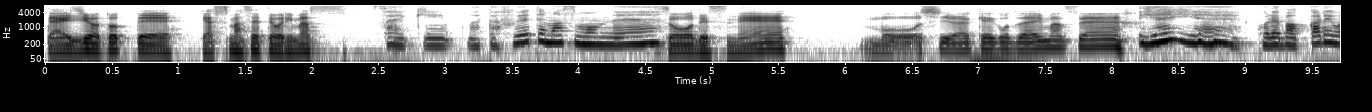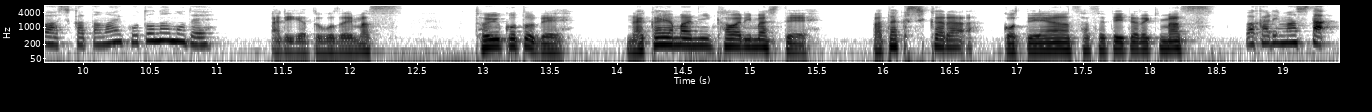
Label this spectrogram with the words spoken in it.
大事をとって休ませております。最近また増えてますもんね。そうですね申し訳ございません。いえいえこればっかりは仕方ないことなので。ありがとうございます。ということで中山に代わりまして私からご提案させていただきます。わかりました。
